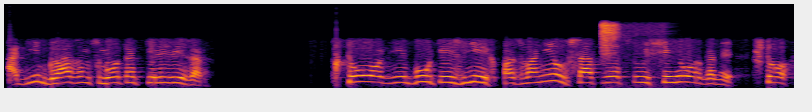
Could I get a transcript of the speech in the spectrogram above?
Одним глазом смотрят телевизор. Кто-нибудь из них позвонил в соответствующие органы, что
